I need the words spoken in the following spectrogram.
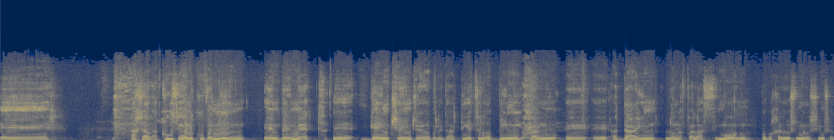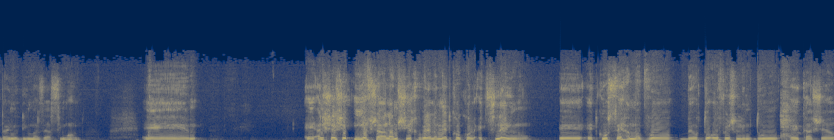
אה, עכשיו, הקורסים המקוונים הם באמת אה, Game Changer ולדעתי אצל רבים מאיתנו אה, אה, עדיין לא נפל האסימון, פה בחדר יושבים אנשים שעדיין יודעים מה זה אסימון. אה, אה, אני חושב שאי אפשר להמשיך וללמד קודם כל אצלנו אה, את קורסי המבוא באותו אופן שלימדו אה, כאשר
